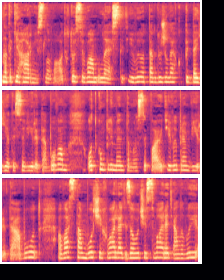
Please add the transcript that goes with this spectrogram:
на такі гарні слова. От Хтось вам лестить, і ви от так дуже легко піддаєтеся, вірите, або вам от компліментами осипають, і ви прям вірите, або от вас там в очі хвалять, за очі сварять, але ви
